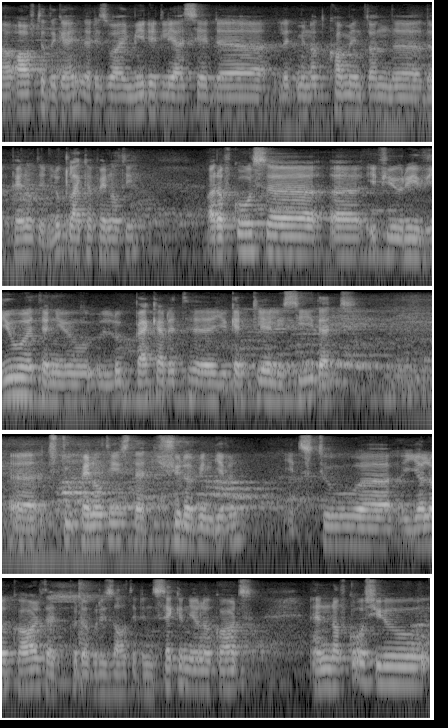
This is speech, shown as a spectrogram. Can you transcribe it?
uh, after the game. That is why immediately I said, uh, let me not comment on the, the penalty. It looked like a penalty. But of course, uh, uh, if you review it and you look back at it, uh, you can clearly see that it's two penalties that should have been given. It's two yellow cards that could have resulted in second yellow cards. And of course, you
